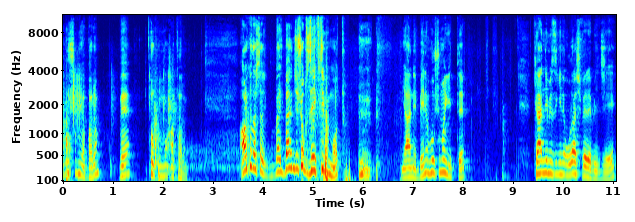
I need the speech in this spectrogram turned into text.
vuruşumu yaparım ve topumu atarım. Arkadaşlar ben- bence çok zevkli bir mod. yani benim hoşuma gitti. Kendimizin yine uğraş verebileceği,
